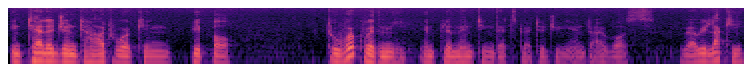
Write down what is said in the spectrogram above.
intelligent, hardworking people to work with me implementing that strategy, and I was very lucky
